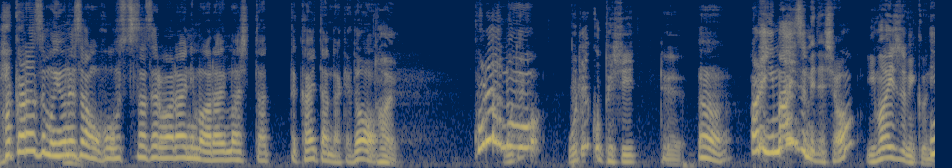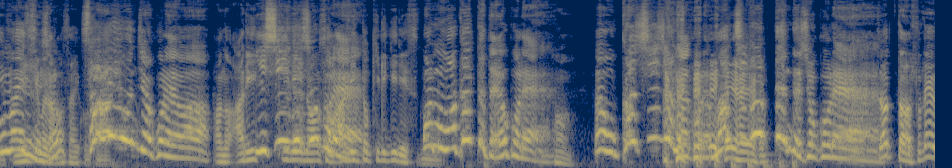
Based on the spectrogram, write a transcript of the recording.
図らずも米さんを彷彿させる笑いにも笑いましたって書いたんだけど、はい。これあのおでこペシってうんあれ今泉でしょ？今泉君今泉でしょ？西村西雅彦園寺はこれは。あのアリ石井でしょこれ。アリとキリギリスの俺もう分かってたよこれ。うん。あおかしいじゃないこれ。間違ってんでしょこれ。ちょっとそれ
